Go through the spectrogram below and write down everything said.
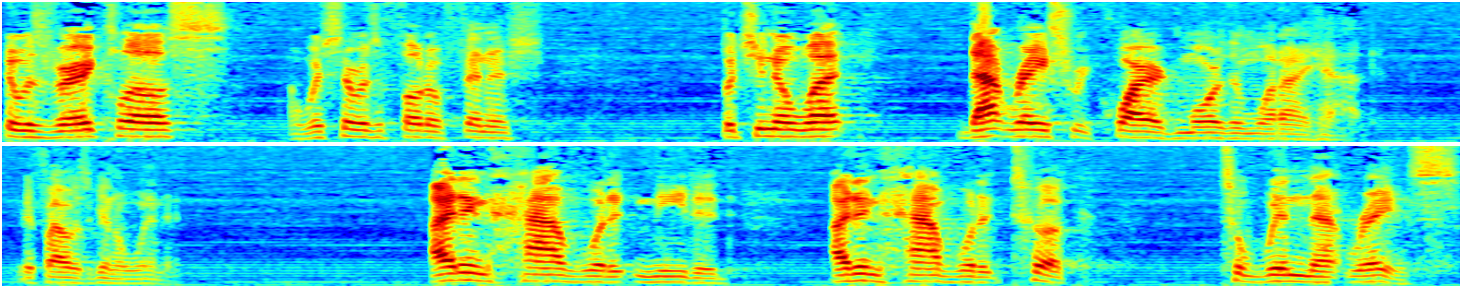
It was very close. I wish there was a photo finish. But you know what? That race required more than what I had if I was going to win it. I didn't have what it needed. I didn't have what it took to win that race.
